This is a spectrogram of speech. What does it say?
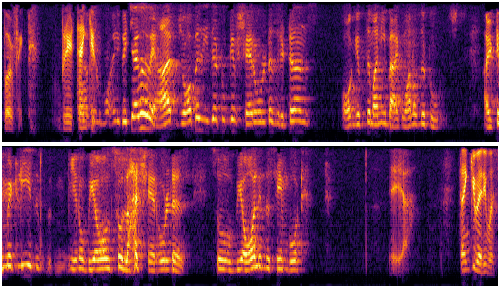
Perfect. Great. Thank I you. Mean, whichever way, our job is either to give shareholders returns or give the money back, one of the two. Ultimately, you know, we are also large shareholders, so we are all in the same boat. Yeah. Thank you very much.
